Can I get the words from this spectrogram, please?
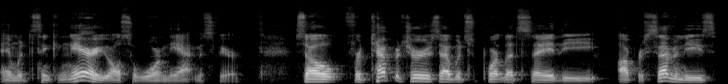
and with sinking air, you also warm the atmosphere. So, for temperatures that would support, let's say, the upper 70s,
